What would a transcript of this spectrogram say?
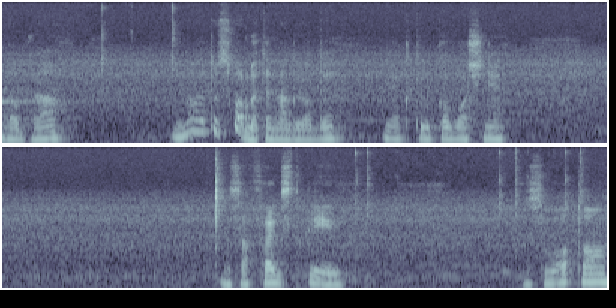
Dobra. No ale to słabe te nagrody. Jak tylko właśnie za first złoto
